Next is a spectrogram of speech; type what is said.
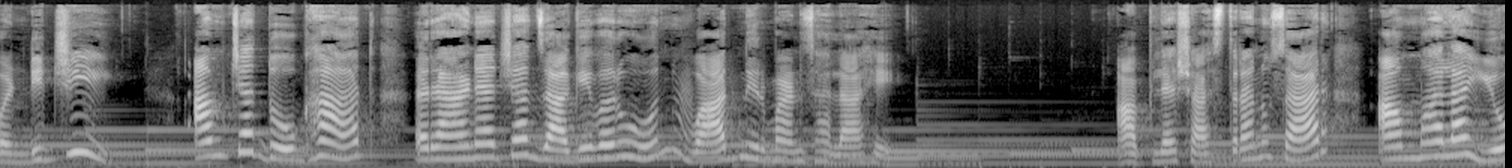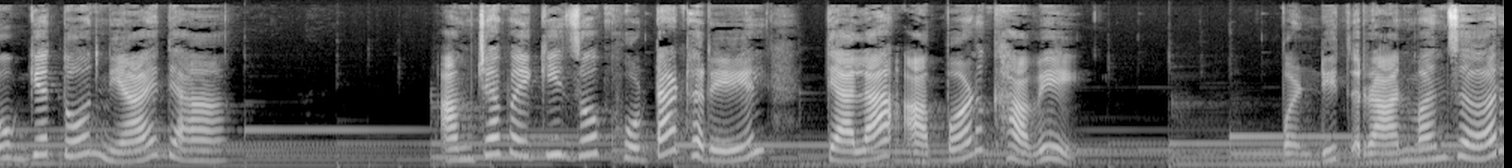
पंडितजी आमच्या दोघात राहण्याच्या जागेवरून वाद निर्माण झाला आहे. आपल्या शास्त्रानुसार आम्हाला योग्य तो न्याय द्या. आमच्यापैकी जो खोटा ठरेल त्याला आपण खावे. पंडित रानमांजर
